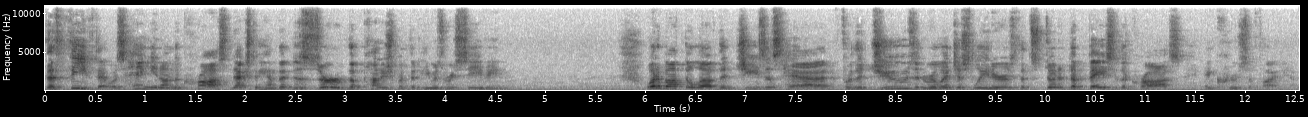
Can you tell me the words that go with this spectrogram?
The thief that was hanging on the cross next to him that deserved the punishment that he was receiving? What about the love that Jesus had for the Jews and religious leaders that stood at the base of the cross and crucified him?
